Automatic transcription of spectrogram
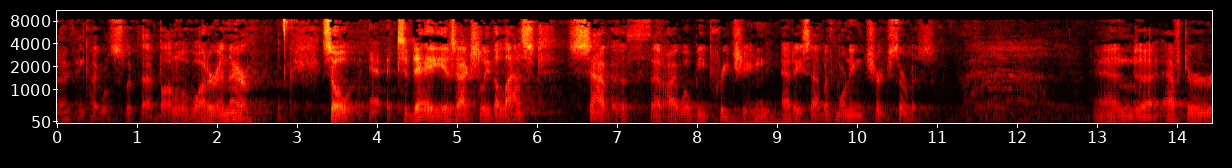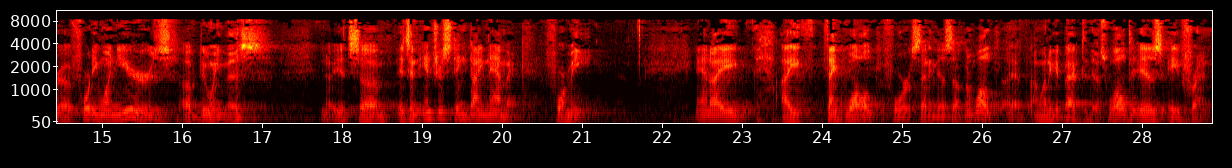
I think I will slip that bottle of water in there. So uh, today is actually the last Sabbath that I will be preaching at a Sabbath morning church service. And uh, after uh, 41 years of doing this, you know, it's uh, it's an interesting dynamic for me. And I I thank Walt for setting this up. And Walt, I, I want to get back to this. Walt is a friend.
